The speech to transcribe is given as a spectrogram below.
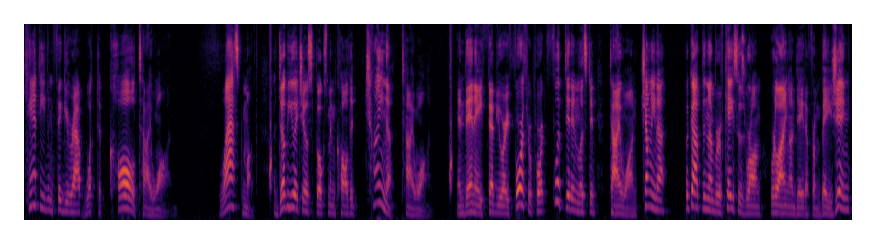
can't even figure out what to call Taiwan. Last month, a WHO spokesman called it China Taiwan. And then a February 4th report flipped it and listed Taiwan, China, but got the number of cases wrong, relying on data from Beijing,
